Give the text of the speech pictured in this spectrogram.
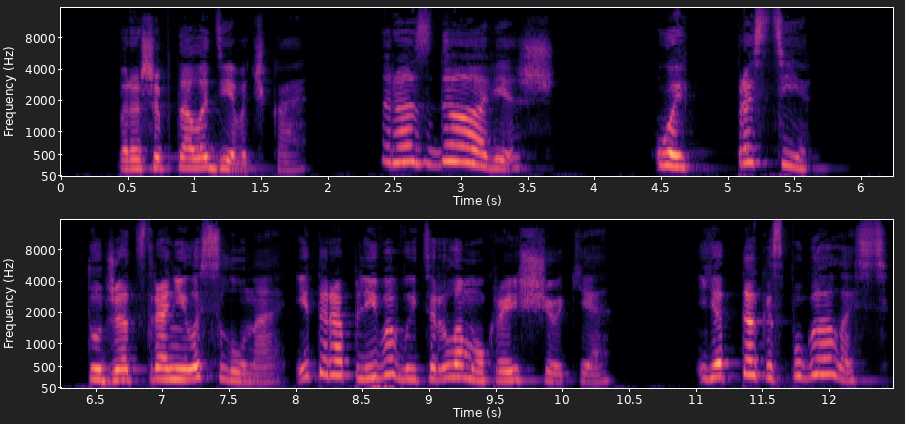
— прошептала девочка. «Раздавишь!» «Ой, прости!» Тут же отстранилась Луна и торопливо вытерла мокрые щеки. «Я так испугалась!»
